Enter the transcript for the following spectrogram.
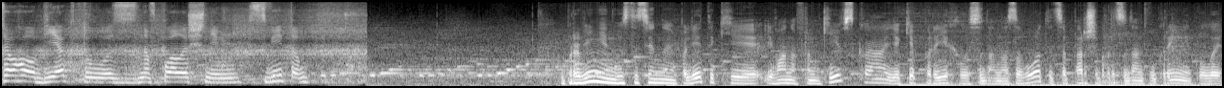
цього об'єкту з навколишнім світом. Управління інвестиційної політики Івано-Франківська, яке переїхало сюди на завод, і це перший прецедент в Україні, коли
